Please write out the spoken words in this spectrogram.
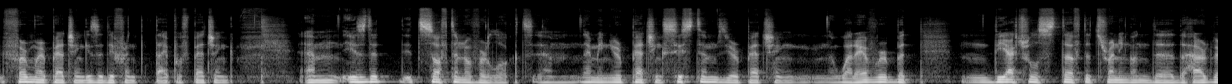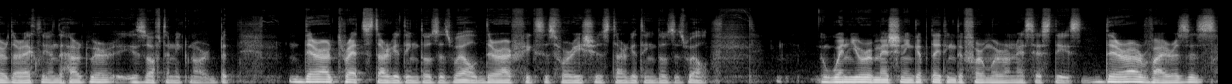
firmware patching is a different type of patching um, is that it's often overlooked. Um, I mean, you're patching systems, you're patching whatever, but the actual stuff that's running on the, the hardware, directly on the hardware, is often ignored. But there are threats targeting those as well. There are fixes for issues targeting those as well when you're mentioning updating the firmware on SSDs, there are viruses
